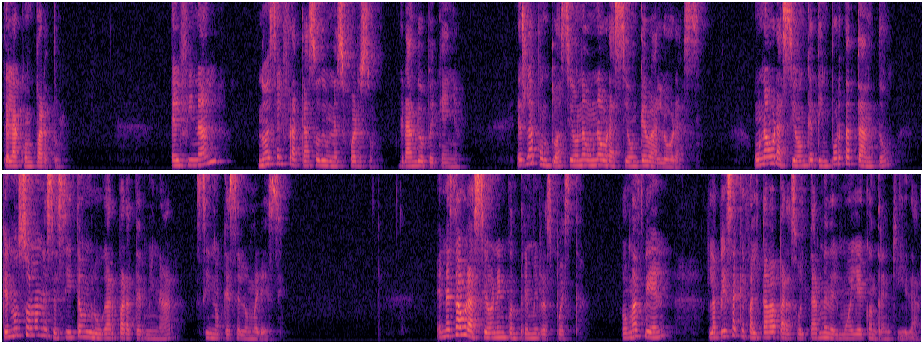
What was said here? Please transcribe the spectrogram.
Te la comparto. El final no es el fracaso de un esfuerzo, grande o pequeño. Es la puntuación a una oración que valoras. Una oración que te importa tanto que no solo necesita un lugar para terminar, sino que se lo merece. En esa oración encontré mi respuesta, o más bien, la pieza que faltaba para soltarme del muelle con tranquilidad.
